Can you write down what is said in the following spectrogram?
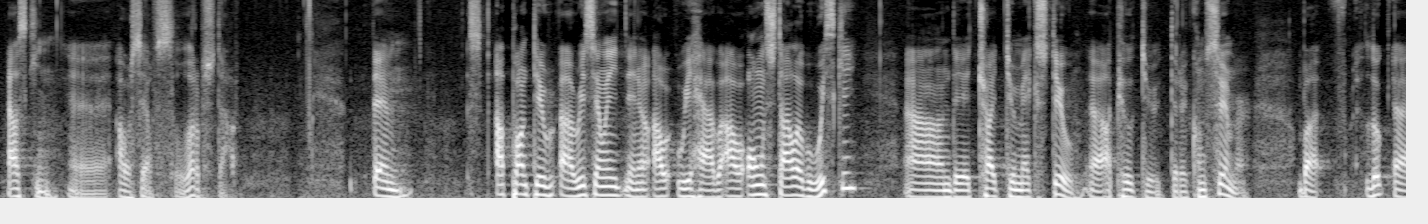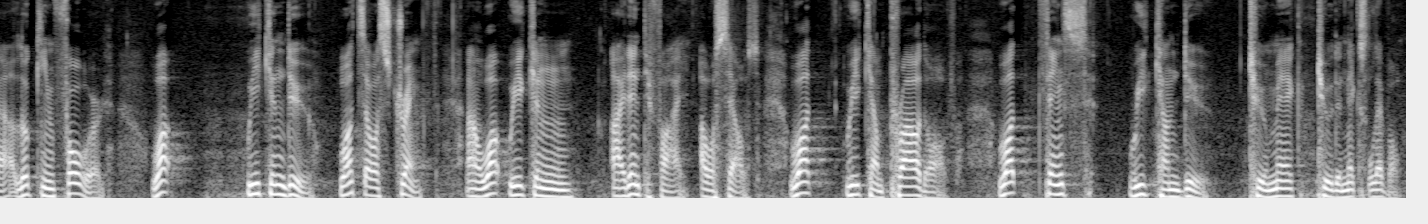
Asking uh, ourselves a lot of stuff. Then up until uh, recently, you know, our, we have our own style of whiskey, and they try to make still uh, appeal to, the consumer. But look, uh, looking forward, what we can do, what's our strength, and what we can identify ourselves, what we can proud of, what things we can do to make to the next level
